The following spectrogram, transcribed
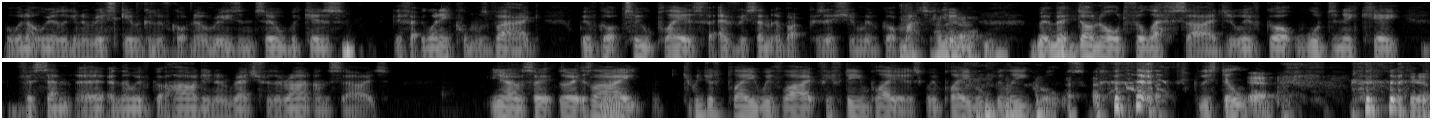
but we're not really going to risk him because we've got no reason to. Because if when he comes back, we've got two players for every centre back position. We've got Matakin, McDonald for left side. We've got Woodnicky for centre, and then we've got Harding and Reg for the right hand side. You know, so, so it's like, can we just play with like 15 players? Can we play rugby league rules? Because we still, Yeah.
